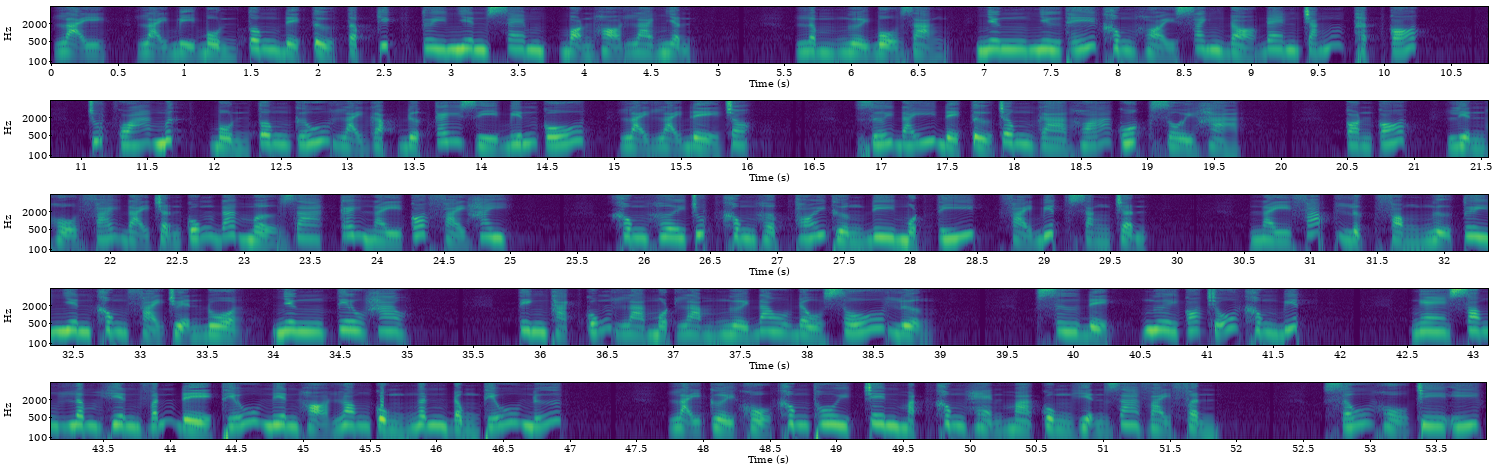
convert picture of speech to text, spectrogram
Lại, lại bị bổn tông đệ tử tập kích tuy nhiên xem bọn họ là nhận. Lầm người bộ dạng, nhưng như thế không hỏi xanh đỏ đen trắng thật có. Chút quá mức bổn tôn cứu lại gặp được cái gì biến cố, lại lại để cho. Dưới đáy đệ tử trông gà hóa quốc rồi hả? Còn có, liền hộ phái đại trận cũng đã mở ra, cái này có phải hay? Không hơi chút không hợp thói thường đi một tí, phải biết rằng trận. Này pháp lực phòng ngự tuy nhiên không phải chuyện đùa, nhưng tiêu hao. Tinh thạch cũng là một làm người đau đầu số lượng. Sư đệ, ngươi có chỗ không biết. Nghe xong Lâm Hiên vấn đề thiếu niên họ long cùng ngân đồng thiếu nữ. Lại cười khổ không thôi trên mặt không hẹn mà cùng hiện ra vài phần. Xấu hổ chi ý.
